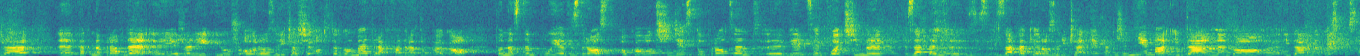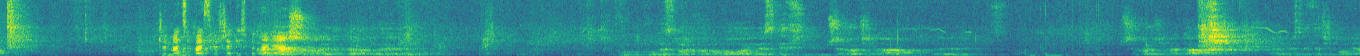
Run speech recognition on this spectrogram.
że tak naprawdę jeżeli już rozlicza się od tego metra kwadratowego, to następuje wzrost około 30% e, więcej płacimy za, ten, za takie rozliczenie. Także nie ma idealnego, idealnego sposobu. Czy macie Państwo jeszcze jakieś pytania? Tak, jeszcze mam jeden temat. W- Wobec mowa o inwestycji przechodzi na, y, przechodzi na gaz. Na inwestycja ciepłownia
